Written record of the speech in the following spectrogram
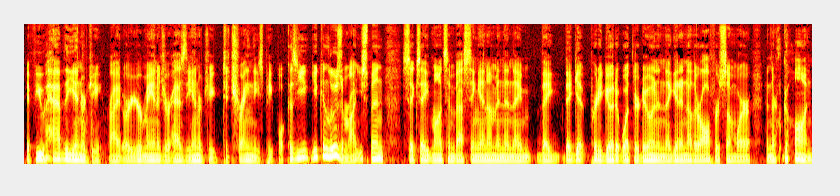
if you have the energy, right, or your manager has the energy to train these people, because you, you can lose them, right? You spend six eight months investing in them, and then they they they get pretty good at what they're doing, and they get another offer somewhere, and they're gone.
